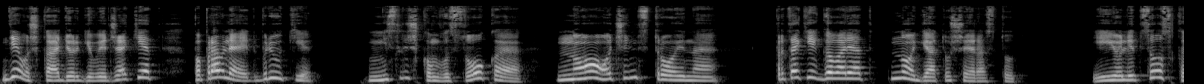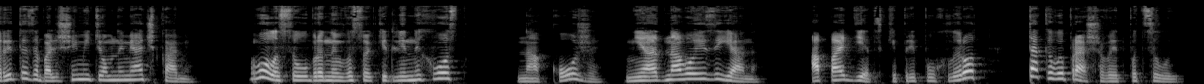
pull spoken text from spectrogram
Девушка одергивает жакет, поправляет брюки. Не слишком высокая, но очень стройная. Про таких говорят, ноги от ушей растут. Ее лицо скрыто за большими темными очками. Волосы убраны в высокий длинный хвост. На коже ни одного изъяна, а по-детски припухлый рот так и выпрашивает поцелуй.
